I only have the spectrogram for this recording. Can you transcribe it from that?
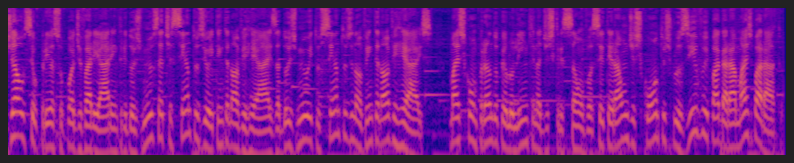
Já o seu preço pode variar entre R$ 2.789 a R$ 2.899, mas comprando pelo link na descrição você terá um desconto exclusivo e pagará mais barato.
